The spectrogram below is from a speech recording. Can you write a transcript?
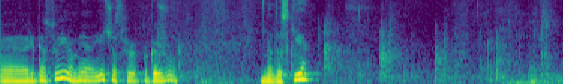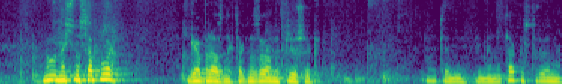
э, реконструируем, я, я сейчас покажу на доске. Ну, начну с опор Г-образных, так называемых клюшек. Вот они примерно так устроены.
